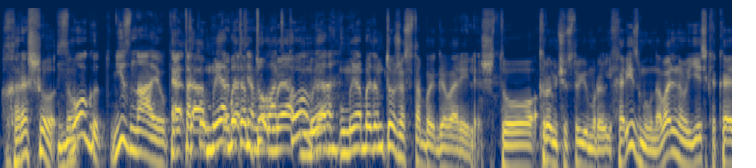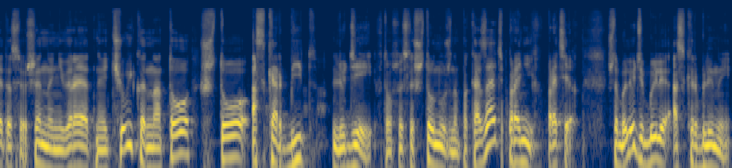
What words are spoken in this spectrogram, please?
Хорошо. Но... Смогут? Не знаю. При это, таком, мы, об этом то, молотком, мы, да? мы, мы об этом тоже с тобой говорили, что кроме чувства юмора и харизмы, у Навального есть какая-то совершенно невероятная чуйка на то, что оскорбит людей, в том смысле, что нужно показать про них, про тех, чтобы люди были оскорблены.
